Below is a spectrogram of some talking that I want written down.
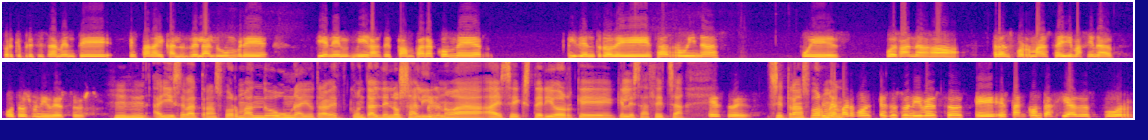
porque precisamente están al calor de la lumbre, tienen migas de pan para comer, y dentro de esas ruinas, pues juegan a transformarse y imaginar otros universos. Allí se va transformando una y otra vez con tal de no salir ¿no? a, a ese exterior que, que les acecha. Eso es. Se Sin transforman. embargo, esos universos eh, están contagiados por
